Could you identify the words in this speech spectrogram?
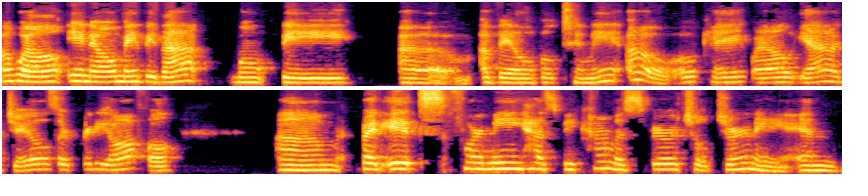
oh well you know maybe that won't be um, available to me oh okay well yeah jails are pretty awful um, but it's for me has become a spiritual journey. And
